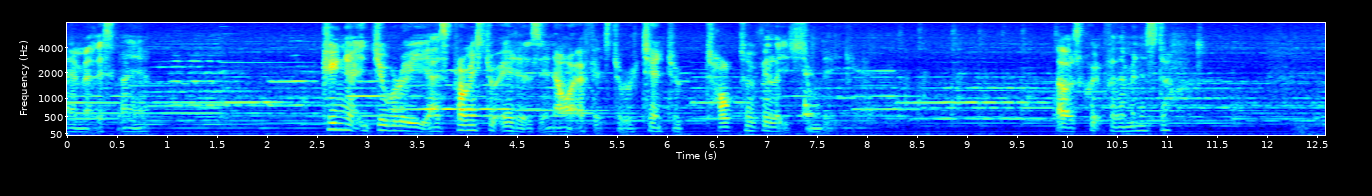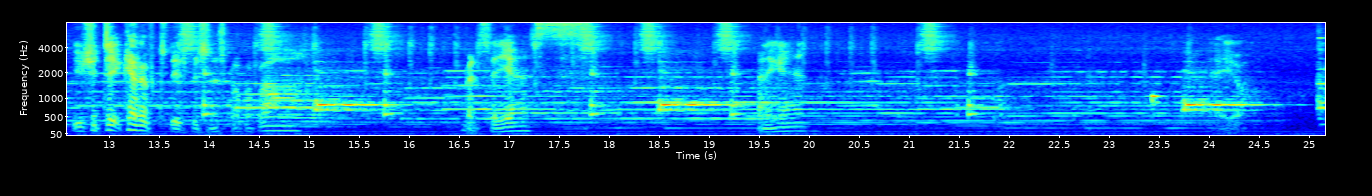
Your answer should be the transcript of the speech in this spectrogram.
I met this guy here. King Jubilee has promised to aid us in our efforts to return to Talta Village someday. That was quick for the minister. You should take care of today's business, blah blah blah. Better say yes. And again. There you go.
